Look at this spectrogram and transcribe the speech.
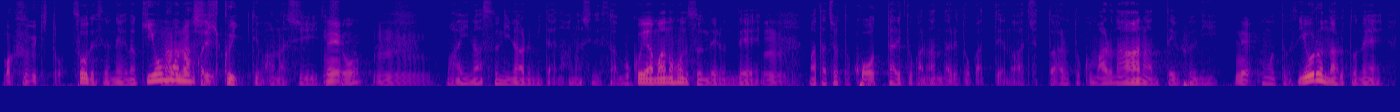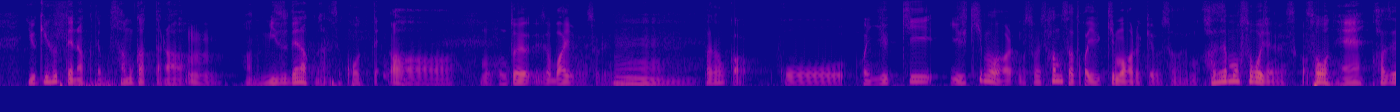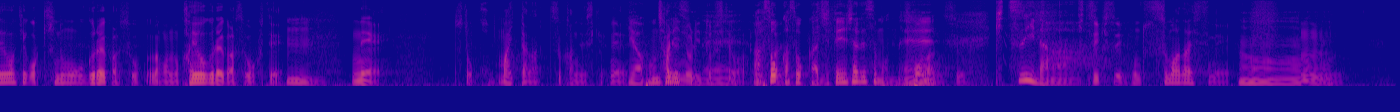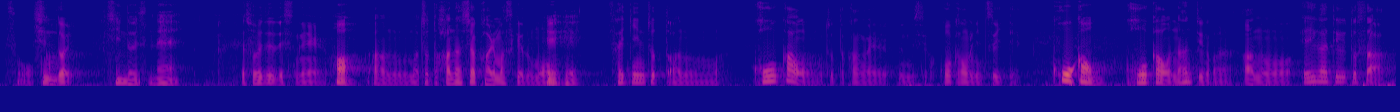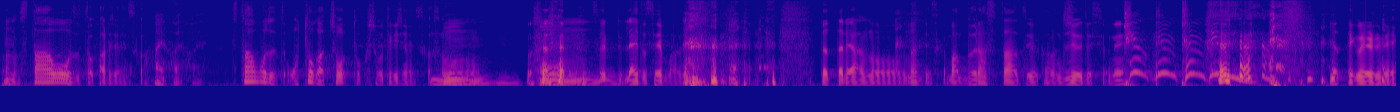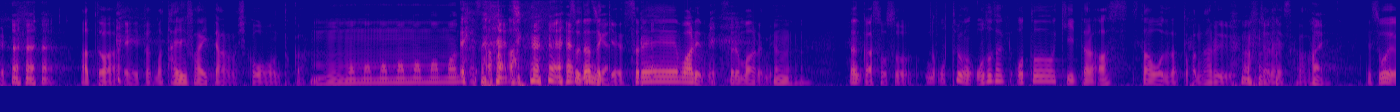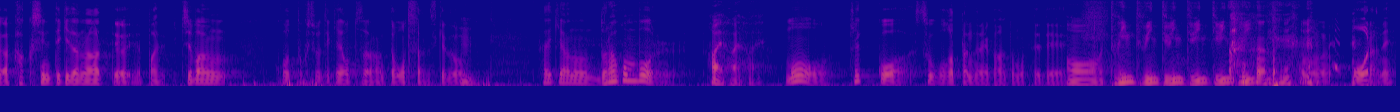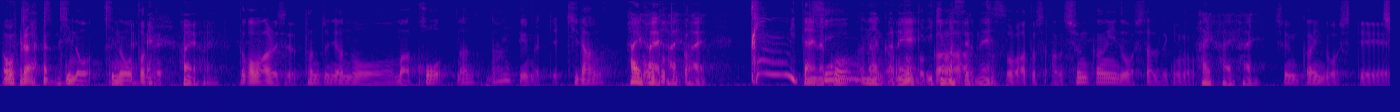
まあ、吹雪と。そうですよね。なんか気温もなんか低いっていう話でしょ、うん。マイナスになるみたいな話でさ、僕山の方に住んでるんで、うん。またちょっと凍ったりとかなんだりとかっていうのはちょっとあると困るなーなんていうふうにね。思ってます夜になるとね雪降ってなくても寒かったら、うん。あの水出なくなるんですよ凍ってああ。もう本当やばいよね、それ。うやっんぱなんか。こう、まあ、雪、雪もある、その寒さとか雪もあるけどさ、風もすごいじゃないですか。そうね。風は結構昨日ぐらいからすごくなんかあの火曜ぐらいからすごくてうん。ねえちょっとこ参ったなっていう感じですけどねいや本当ですね。チャリ乗りとしては。あそっかそっか自転車ですもんね。そうなんですよ。きついな。きついきつい。本当進まないっすね。うーん。うん。そうか。しんどい。しんどいですね。でそれでですねはあ。の、まあ、ちょっと話は変わりますけどもあへいへい。最近ちょっとあの効果音をちょっと考えるんですよ。効果音について。効果音？効果音。なんていうのかな。あの映画で言うとさ「あうん。のスター・ウォーズ」とかあるじゃないですか。はいはいはい「スター・ウォーズ」って音が超特徴的じゃないですか。そのうん。それライトセーバーで。だったりあのなんていうんですか、まあ、ブラスターというかあの銃ですよね。やってくれるね。あとは、えーとまあ、タイファイターの飛行音とか。ももももももももって それなんだっけ？それもあるね。それもあるね、うんなんかそうそう。音が音だけ音を聞いたらあスター・ウォーズだとかなるじゃないですか、はい。ですごい革新的だなってやっぱ一番こう特徴的な音だなって思ってたんですけど、うん。最近あの「ドラゴンボールはいはいはい」も結構すごかったんじゃないかなと思ってて。おードゥインドゥインドゥインドゥインドゥインドゥイン。オーラね。ほら機能機能とね。はいはい。とかもあるし単純にあのまあこうなんなんていうんだっけ？気弾はいはいの音とかはい。はいピンみたいなこうないんかねいきますよね。そうそうあとあの瞬間移動した時のはいはいはい。瞬間移動して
